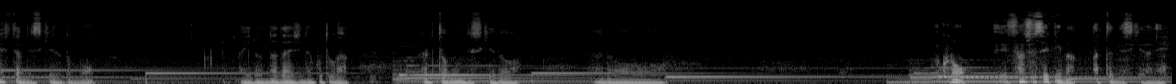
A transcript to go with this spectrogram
えてたんですけれども、大事なことがあると思うんですけど、あのー、この三章聖句今あったんですけどね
